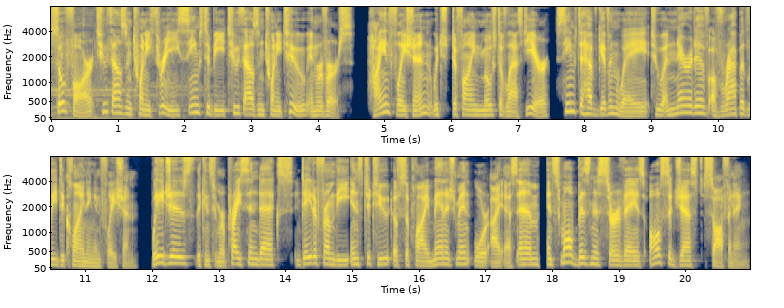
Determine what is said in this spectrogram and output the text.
So far, 2023 seems to be 2022 in reverse. High inflation, which defined most of last year, seems to have given way to a narrative of rapidly declining inflation. Wages, the Consumer Price Index, data from the Institute of Supply Management, or ISM, and small business surveys all suggest softening.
